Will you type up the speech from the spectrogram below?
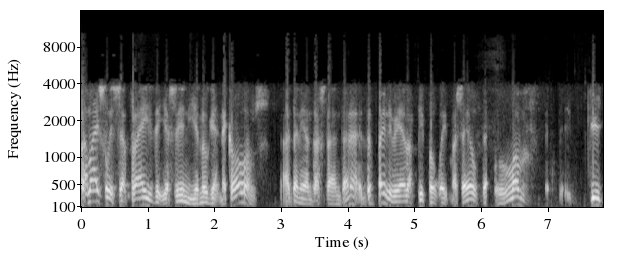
I'm actually surprised that you're saying you're not getting the callers. I didn't understand that. There bound to be other people like myself that love good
